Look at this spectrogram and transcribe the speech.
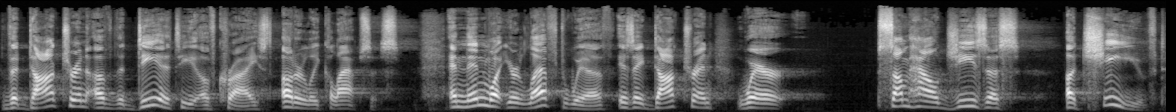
the doctrine of the deity of Christ utterly collapses. And then what you're left with is a doctrine where somehow Jesus achieved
